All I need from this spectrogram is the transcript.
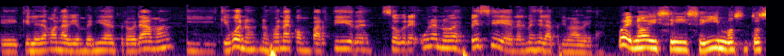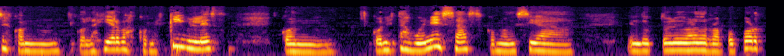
eh, que le damos la bienvenida al programa y que, bueno, nos van a compartir sobre una nueva especie en el mes de la primavera. Bueno, y sí, seguimos entonces con, con las hierbas comestibles, con, con estas buenesas, como decía el doctor Eduardo Rapoport,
